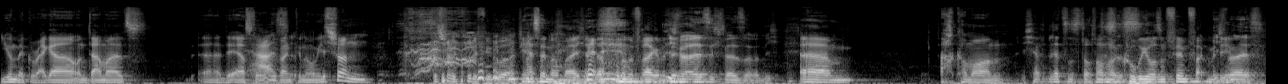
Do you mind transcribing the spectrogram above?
Ewan McGregor und damals äh, der erste ja, Obi-Wan Kenobi. ist schon, ist schon eine coole Figur. Wie heißt der nochmal? Ich das ist so eine Frage bitte. Ich weiß, ich weiß es aber nicht. Ähm, ach, come on. Ich habe letztens doch noch Das einen ist- kuriosen Filmfakt mit Ich ihm. weiß.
